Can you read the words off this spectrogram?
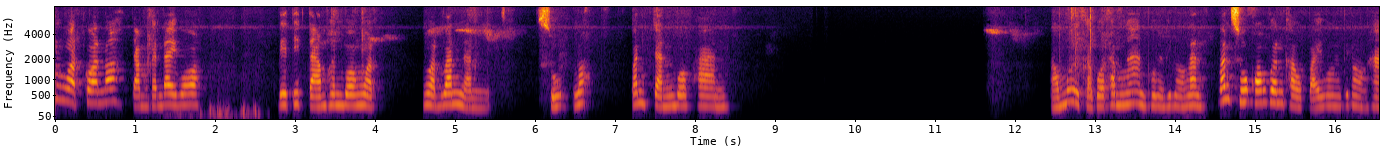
นงวดก่อนเนาะจำกันได้บ่ได้ติดตามเพิ่นบ่งวดงวดวันนั้นศุกเนาะวันจันทร์บ่ผ่าน เอามือกับบ่ทำงานพ่อแม่พี่น้องนั่นวันศุกของเพิ่อนเข้าไปพ่อแม่พี่น้องหา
